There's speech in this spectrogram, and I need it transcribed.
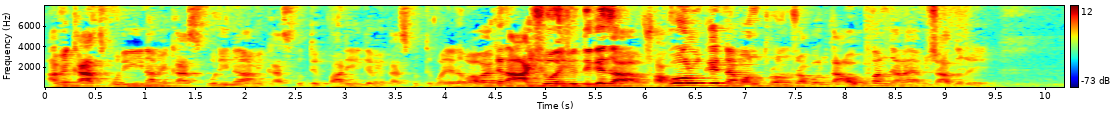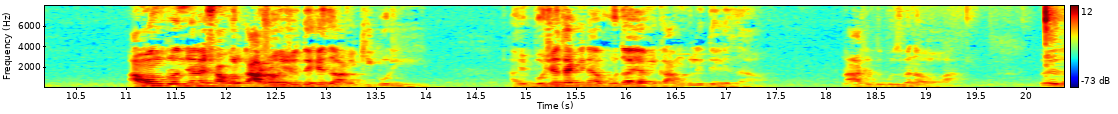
আমি কাজ করি না, আমি কাজ করি না, আমি কাজ করতে পারি কি, আমি কাজ করতে পারি না। বাবা, এখানে আইসো, এসে, দেখে যাও। সকলকে নিমন্ত্রণ, সকলকে আহ্বান জানাই আমি সাদরে। আমন্ত্রণ জানাই সকলকে, আসো, এসে, দেখে যাও, আমি কি করি। আমি বসে থাকি না, হুদায় আমি কামগুলি দেখে যাও। না শুধু বুঝবে না বাবা। বুঝেছ?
